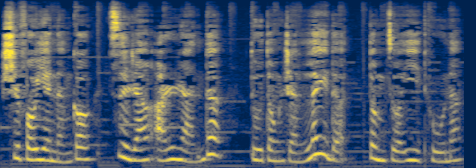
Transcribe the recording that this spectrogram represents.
是否也能够自然而然的读懂人类的动作意图呢？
